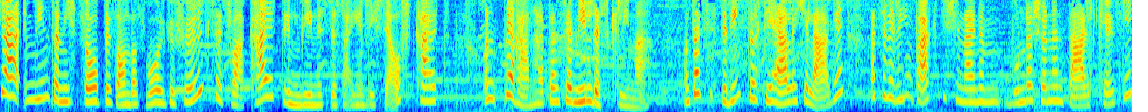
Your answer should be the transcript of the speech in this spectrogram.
ja, im Winter nicht so besonders wohl gefühlt. Es war kalt, in Wien ist es eigentlich sehr oft kalt. Und Meran hat ein sehr mildes Klima. Und das ist bedingt durch die herrliche Lage. Also wir liegen praktisch in einem wunderschönen Talkessel,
